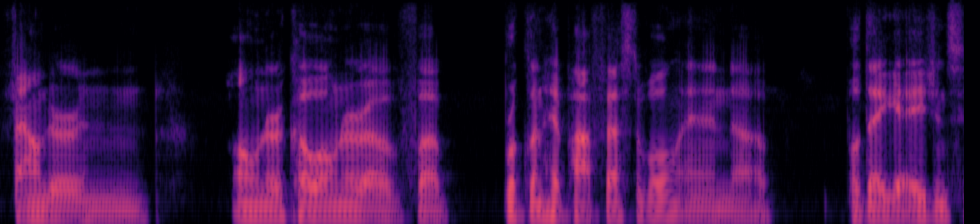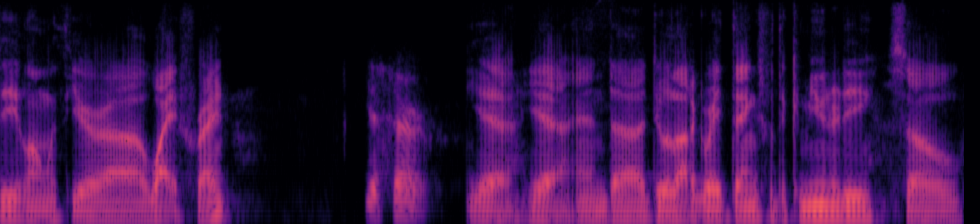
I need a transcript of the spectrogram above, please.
founder and owner, co-owner of uh, Brooklyn Hip Hop Festival and uh, Bodega Agency, along with your uh, wife, right? Yes, sir. Yeah, yeah, and uh, do a lot of great things for the community. So,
